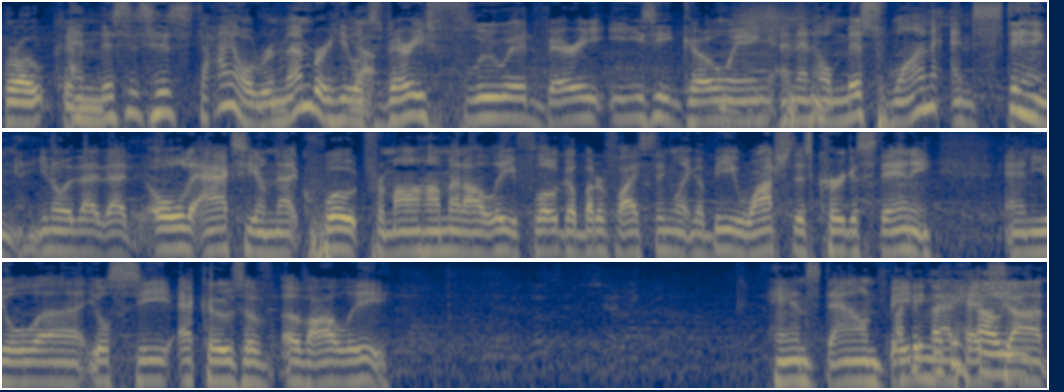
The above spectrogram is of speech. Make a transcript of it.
broke. And, And this is his style. Remember, he looks Yeah. very fluid, very easy going, and then he'll miss one and sting. You know that that old axiom, that quote from Muhammad Ali: "Float like a butterfly, sting like a bee." Watch this Kyrgyzstani, and you'll uh, you'll see echoes of, of Ali. Hands down, I think- baiting I that think Ali, headshot.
